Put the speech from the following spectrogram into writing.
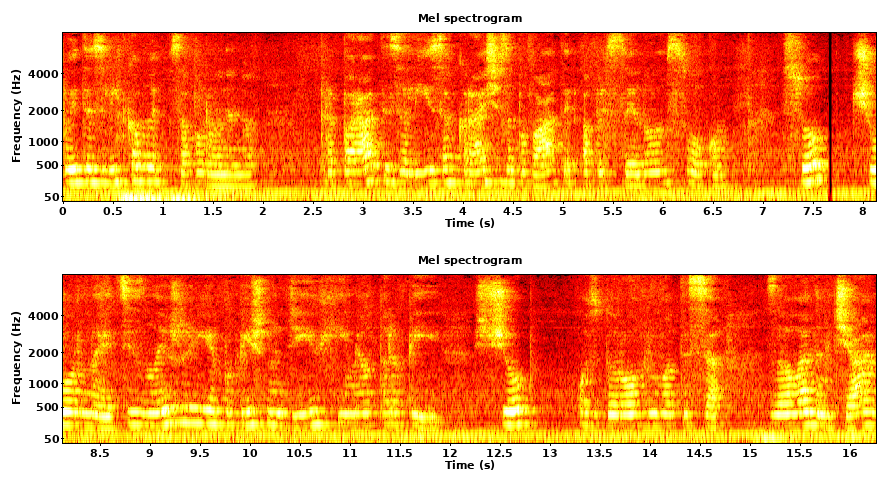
Пити з ліками заборонено. Препарати заліза краще запивати апельсиновим соком. Сок чорниці знижує побічну дію хіміотерапії. Щоб оздоровлюватися зеленим чаєм,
